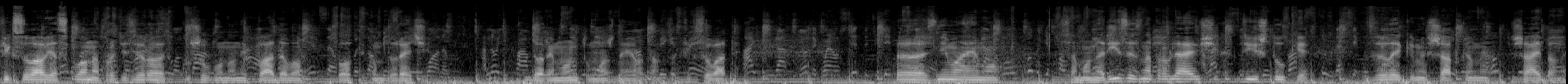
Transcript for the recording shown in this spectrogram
Фіксував я скло на протязі року, щоб воно не падало болтиком, до речі. До ремонту можна його там зафіксувати. Е, знімаємо самонарізи з направляючих, дві штуки з великими шапками, шайбами.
